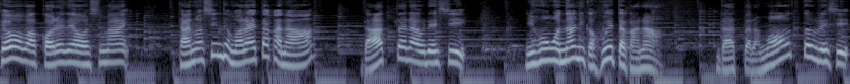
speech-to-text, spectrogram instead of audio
今日はこれでおしまい。楽しんでもらえたかな？だったら嬉しい。日本語何か増えたかな？だったらもっと嬉し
